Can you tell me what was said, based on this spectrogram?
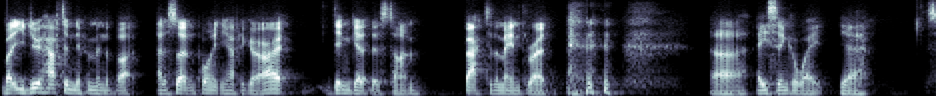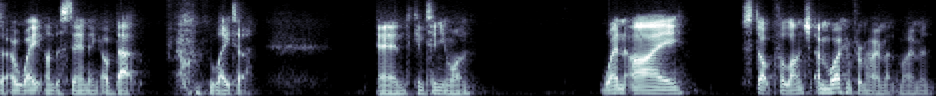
but you do have to nip them in the butt. At a certain point, you have to go, all right, didn't get it this time. Back to the main thread. uh, async await. Yeah. So await understanding of that later and continue on. When I stop for lunch, I'm working from home at the moment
